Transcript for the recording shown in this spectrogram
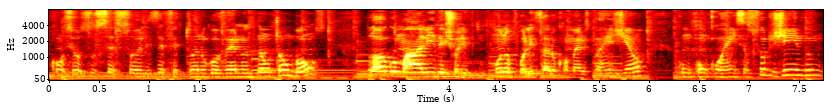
com seus sucessores efetuando governos não tão bons. Logo, Mali deixou de monopolizar o comércio na região, com concorrência surgindo.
